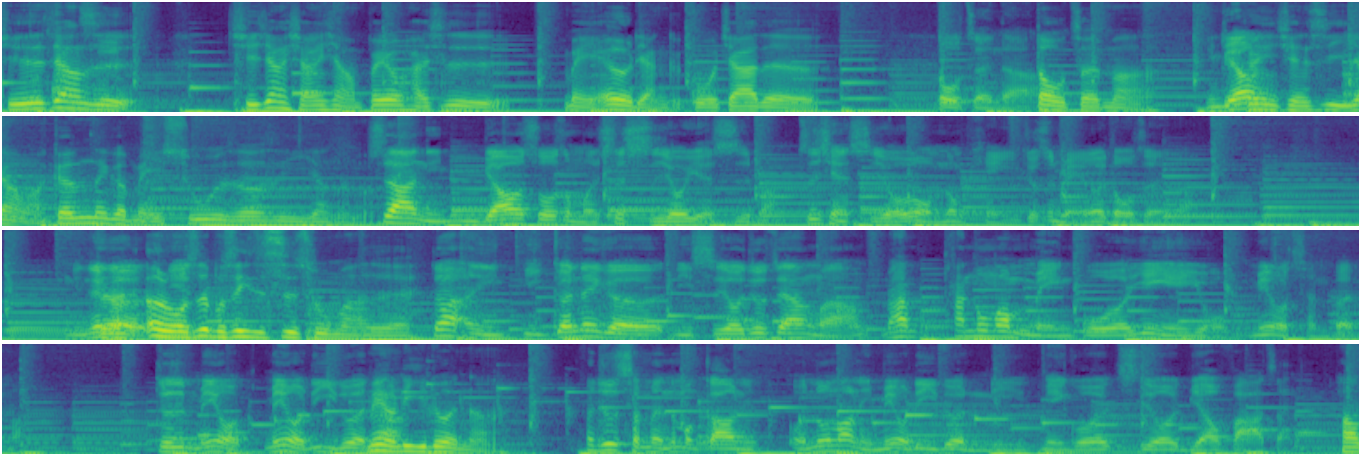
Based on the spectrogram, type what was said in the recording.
其实这样子，其实这样想一想，背后还是美俄两个国家的斗争啊，斗争嘛。你不要跟以前是一样嘛，跟那个美苏的时候是一样的嘛。是啊，你你不要说什么是石油也是嘛，之前石油为什么那么便宜，就是美俄斗争啊。你那个俄罗斯不是一直四出吗？对不对？对啊，你你跟那个你石油就这样嘛，他他弄到美国页岩油没有成本嘛，就是没有没有利润，没有利润啊。那就是成本那么高，你我弄到你没有利润，你美国石油比较发展。好，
